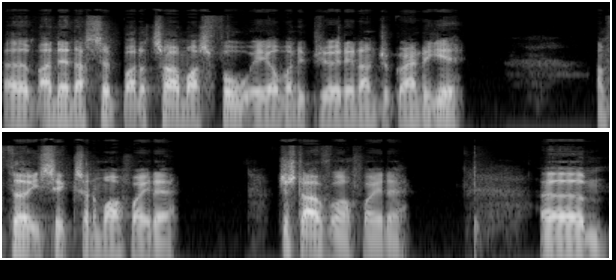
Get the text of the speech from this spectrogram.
Um and then i said by the time i was 40 i wanted to be earning 100 grand a year. I'm 36 and i'm halfway there. Just over halfway there. Um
